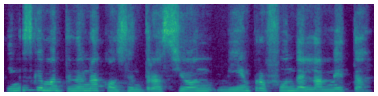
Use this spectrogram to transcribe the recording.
Tienes que mantener una concentración bien profunda en la meta.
